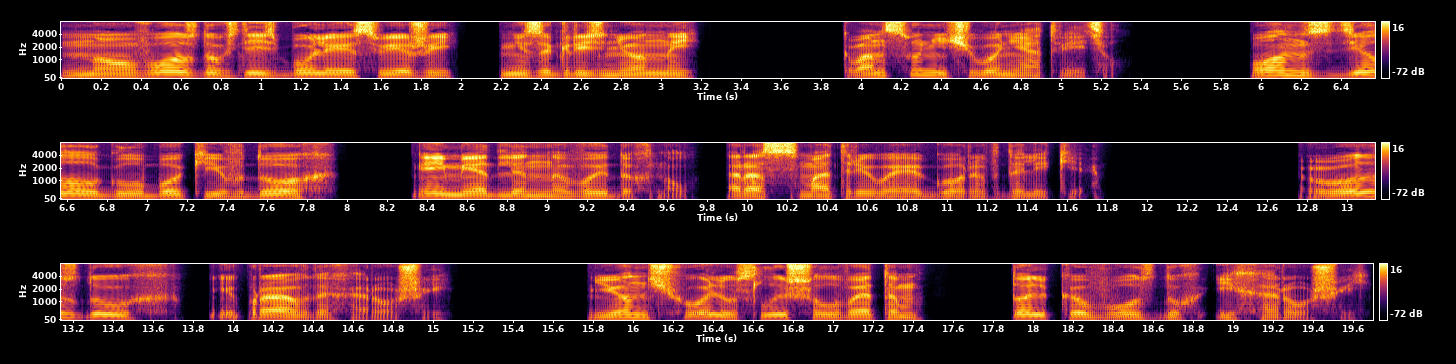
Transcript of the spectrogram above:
Но воздух здесь более свежий, не загрязненный. Квансу ничего не ответил. Он сделал глубокий вдох и медленно выдохнул, рассматривая горы вдалеке. Воздух и правда хороший. Йон Чхоль услышал в этом только воздух и хороший.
